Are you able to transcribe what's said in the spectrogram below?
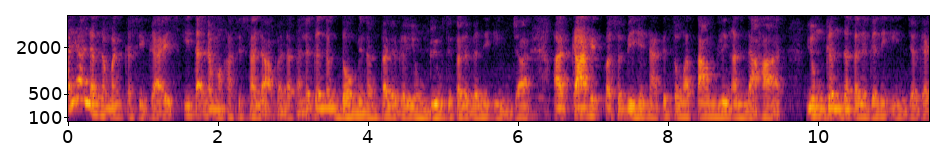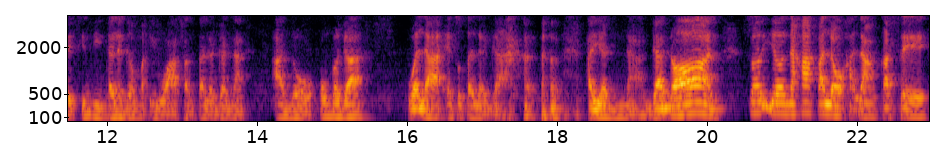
Kaya lang naman kasi guys, kita naman kasi sa laban na talaga nag-dominant talaga yung beauty talaga ni India. At kahit pa sabihin natin tumatumbling ang lahat, yung ganda talaga ni India guys, hindi talaga maiwasan talaga na ano, kumbaga, wala, ito talaga. Ayan na. Ganon. So, yun, nakakaloka lang kasi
